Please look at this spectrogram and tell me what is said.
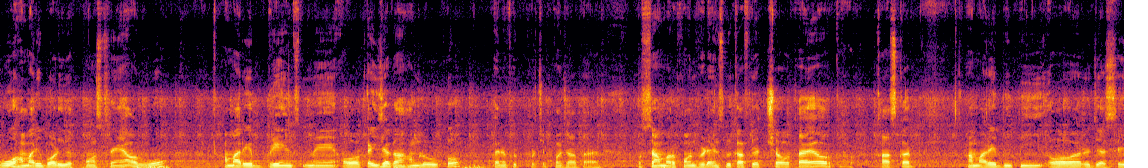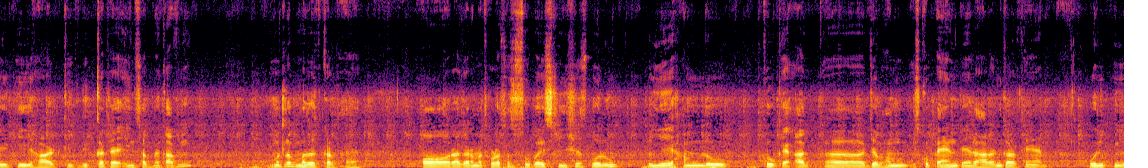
वो हमारी बॉडी तक पहुँचते हैं और वो हमारे ब्रेन में और कई जगह हम लोगों को बेनिफिट पहुँचाता है। उससे हमारा कॉन्फिडेंस भी काफ़ी अच्छा होता है और ख़ासकर हमारे बीपी और जैसे कि हार्ट की दिक्कत है, इन सब में काफ़ी मतलब मदद करता है। और अगर मैं थोड़ा सा सुपर स्टीशियस बोलूँ तो ये हम लोग को के क्या जब हम इसको पहनते हैं, धारण करते हैं, पूरी पूरी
